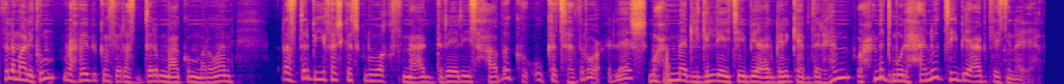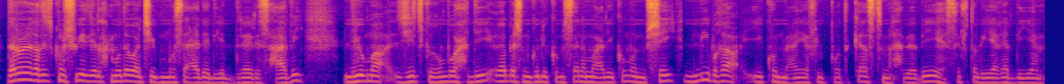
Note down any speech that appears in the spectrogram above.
السلام عليكم. مرحبا بكم في راس الدرب. معكم مروان. راس الدرب هي فاش كتكون واقف مع الدراري صحابك وكتهضروا علاش محمد القلاي تيبيع البريكه بدرهم وحمد مول الحانوت تيبيعها ب 30 ريال؟ ضروري غادي تكون شوية ديال الحموضه وهادشي بمساعدة ديال الدراري صحابي. اليوم جيتكم بوحدي غير باش نقول لكم السلام عليكم ونمشي. اللي بغى يكون معايا في البودكاست مرحبا به. صيفطوا لي غير ديام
